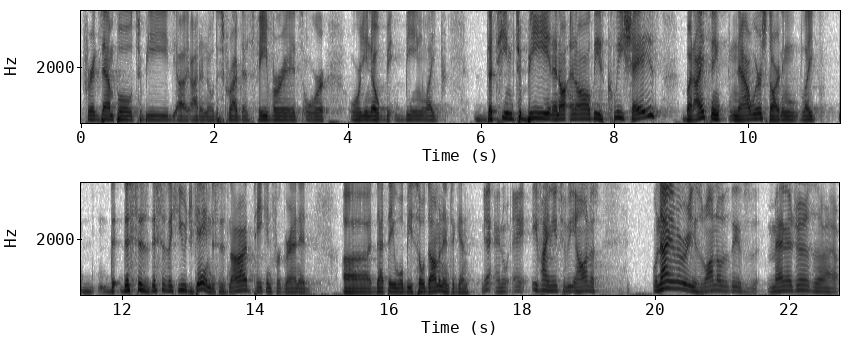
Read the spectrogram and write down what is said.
for example, to be uh, I don't know described as favorites or or you know be, being like the team to beat and all, and all these cliches. But I think now we're starting like th- this is this is a huge game. This is not taken for granted uh, that they will be so dominant again. Yeah, and uh, if I need to be honest, Unai Emery is one of these managers that are,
